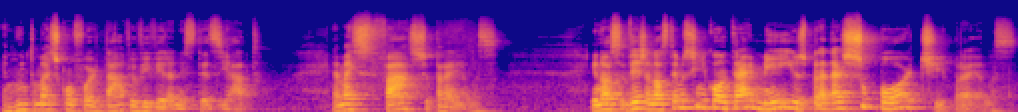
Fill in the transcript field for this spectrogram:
é muito mais confortável viver anestesiado. é mais fácil para elas. E nós, veja, nós temos que encontrar meios para dar suporte para elas.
